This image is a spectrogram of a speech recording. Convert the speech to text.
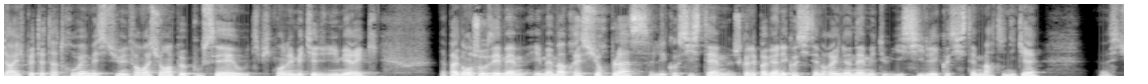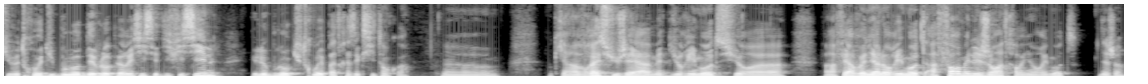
arrives peut-être à trouver, mais si tu veux une formation un peu poussée ou typiquement les métiers du numérique, il n'y a pas grand chose. Et même, et même après sur place, l'écosystème, je connais pas bien l'écosystème réunionnais, mais ici, l'écosystème martiniquais, euh, si tu veux trouver du boulot de développeur ici, c'est difficile. Et le boulot que tu trouves est pas très excitant, quoi. Euh, donc il y a un vrai sujet à mettre du remote sur, euh, à faire venir le remote, à former les gens à travailler en remote, déjà.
